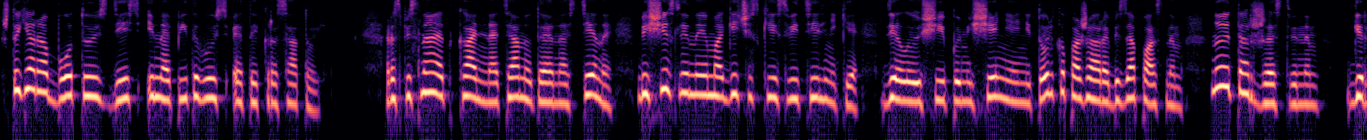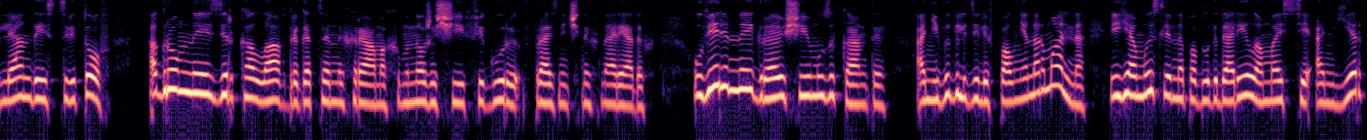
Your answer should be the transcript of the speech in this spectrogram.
что я работаю здесь и напитываюсь этой красотой. Расписная ткань, натянутая на стены, бесчисленные магические светильники, делающие помещение не только пожаробезопасным, но и торжественным, гирлянды из цветов, Огромные зеркала в драгоценных рамах, множащие фигуры в праздничных нарядах, уверенно играющие музыканты, они выглядели вполне нормально, и я мысленно поблагодарила Месси Аньер,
